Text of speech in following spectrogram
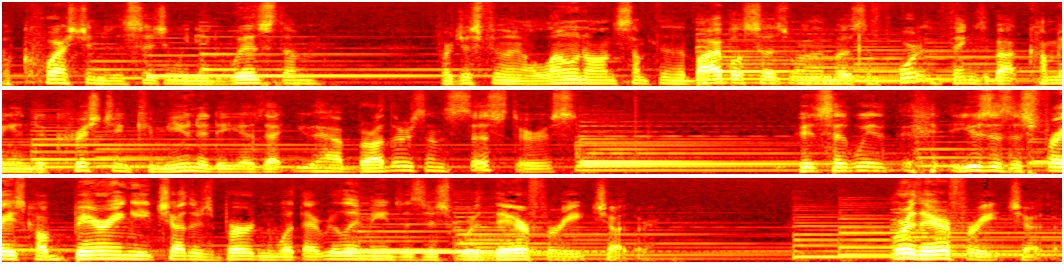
a question, a decision, we need wisdom. If we're just feeling alone on something, the Bible says one of the most important things about coming into Christian community is that you have brothers and sisters. It, says, it uses this phrase called bearing each other's burden. What that really means is just we're there for each other. We're there for each other.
